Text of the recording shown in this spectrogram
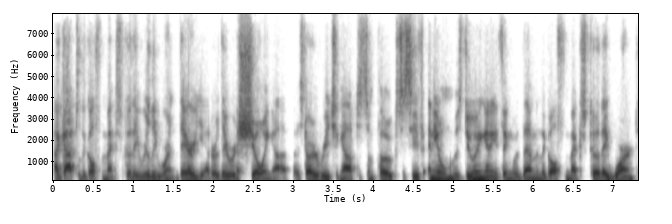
I got to the Gulf of Mexico, they really weren't there yet, or they were showing up. I started reaching out to some folks to see if anyone was doing anything with them in the Gulf of Mexico. They weren't.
